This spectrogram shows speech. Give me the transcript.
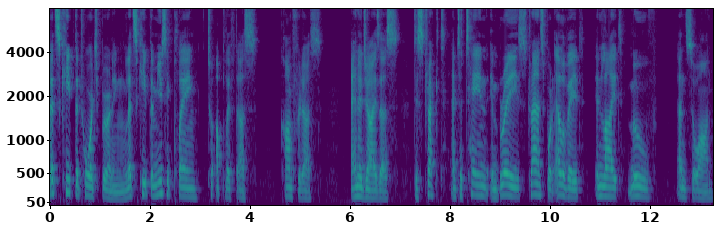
Let's keep the torch burning. Let's keep the music playing to uplift us, comfort us, energize us, distract, entertain, embrace, transport, elevate, enlight, move, and so on.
